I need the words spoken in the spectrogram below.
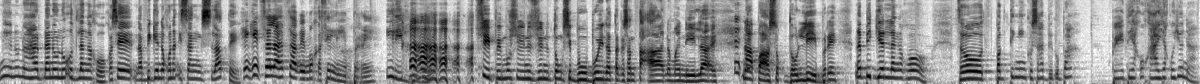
Ngayon, nung na, nanonood lang ako kasi nabigyan ako ng isang slot eh. Higit sa lahat, sabi mo, kasi libre. Libre. Sipin mo sino-sino tong si Buboy na taga Santa Ana, Manila eh. Napasok doon libre. Nabigyan lang ako. So, pagtingin ko, sabi ko ba, pwede ako, kaya ko yun ah.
